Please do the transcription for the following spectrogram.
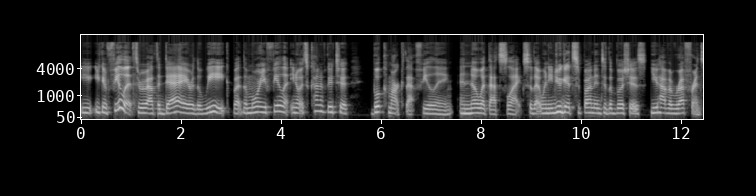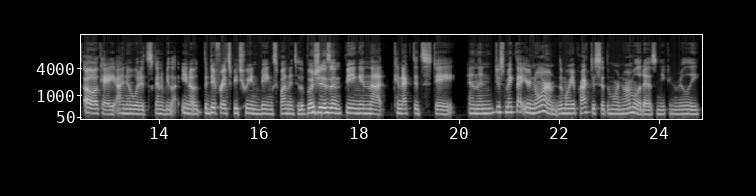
you, you can feel it throughout the day or the week, but the more you feel it, you know, it's kind of good to bookmark that feeling and know what that's like so that when you do get spun into the bushes, you have a reference. Oh, okay, I know what it's going to be like. You know, the difference between being spun into the bushes and being in that connected state. And then just make that your norm. The more you practice it, the more normal it is. And you can really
